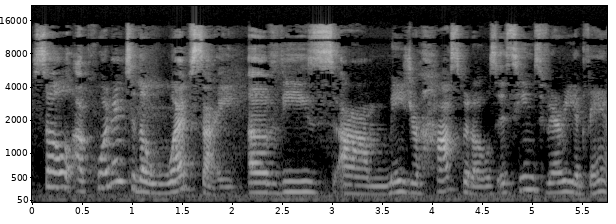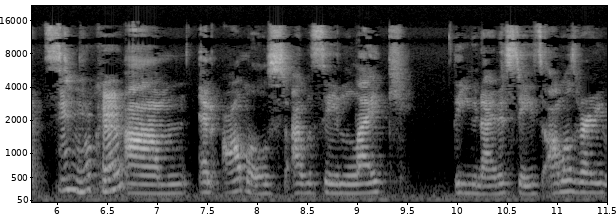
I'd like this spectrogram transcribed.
So according to the website of these um, major hospitals, it seems very advanced. Mm, okay. Um, and almost, I would say, like the United States, almost very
